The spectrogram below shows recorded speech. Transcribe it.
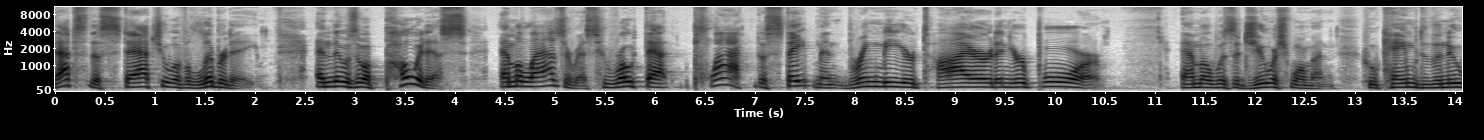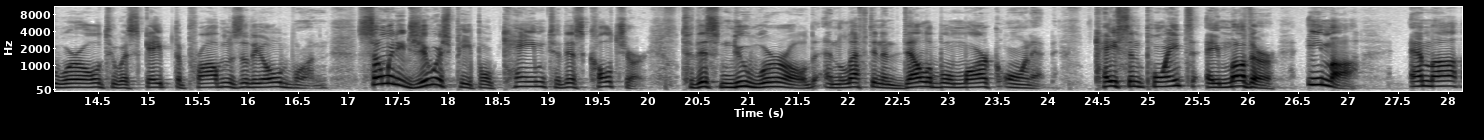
That's the Statue of Liberty. And there was a poetess, Emma Lazarus, who wrote that plaque, the statement, Bring me your tired and your poor. Emma was a Jewish woman who came to the New World to escape the problems of the Old one. So many Jewish people came to this culture, to this New World, and left an indelible mark on it. Case in point, a mother, Emma, Emma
